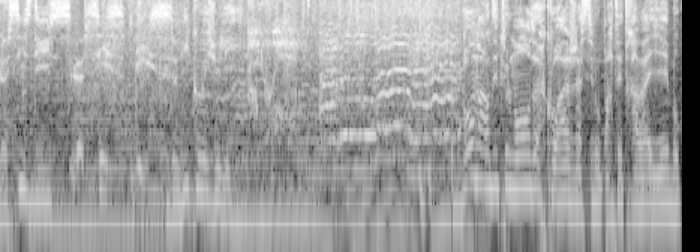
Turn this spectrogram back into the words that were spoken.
le 6-10, le 6-10 de Nico et Julie. Alouette. Bon mardi tout le monde, courage si vous partez travailler, beaucoup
